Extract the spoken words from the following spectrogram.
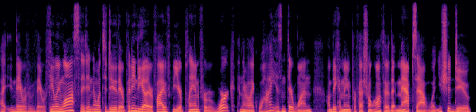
I, they were they were feeling lost. They didn't know what to do. They were putting together a five year plan for work, and they were like, "Why isn't there one on becoming a professional author that maps out what you should do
